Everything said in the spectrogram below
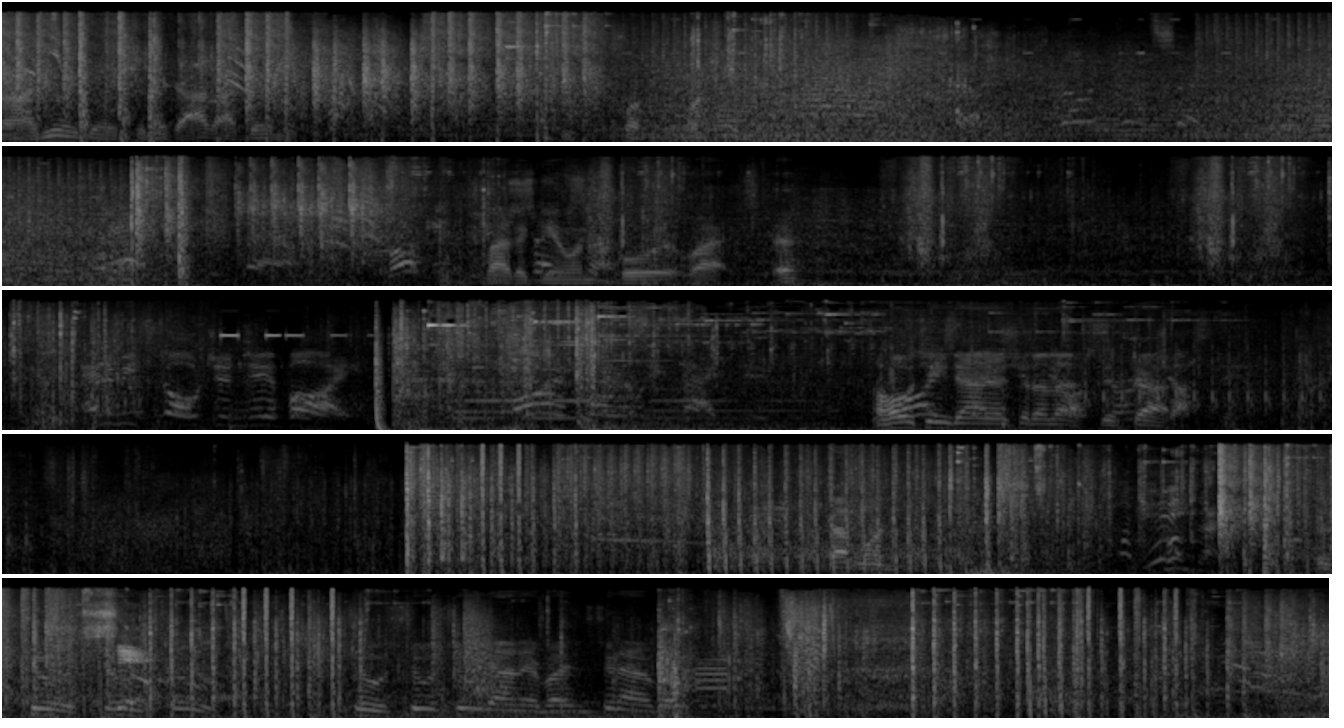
Nah, you ain't doing shit, nigga. I got damage. Just fucking punch him. About to get on the board. Watch. Uh, Enemy soldier nearby. Fire sale is active. A whole team down there to the left. Good job. Got one. There's two, there's two, Sick. two. Two, two, two down there, bro. Two down there, bro.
